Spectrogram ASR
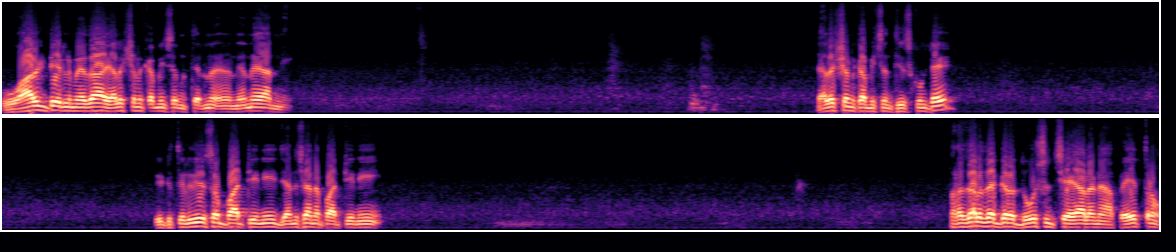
వాలంటీర్ల మీద ఎలక్షన్ కమిషన్ నిర్ణయాన్ని ఎలక్షన్ కమిషన్ తీసుకుంటే ఇటు తెలుగుదేశం పార్టీని జనసేన పార్టీని ప్రజల దగ్గర దోషం చేయాలనే ఆ ప్రయత్నం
